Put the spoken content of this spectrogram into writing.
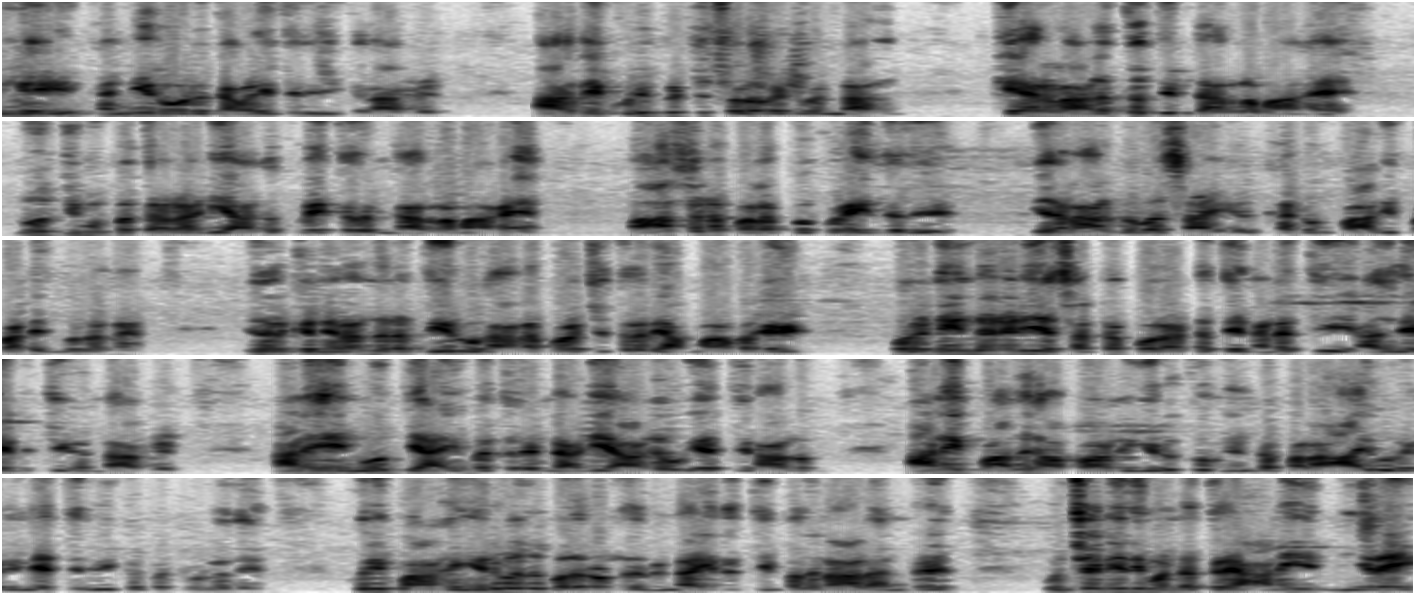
இங்கே கண்ணீரோடு கவலை தெரிவிக்கிறார்கள். ஆகவே குறிப்பிட்டு சொல்ல வேண்டும் என்றால் கேரள அழுத்தத்தின் காரணமாக நூத்தி முப்பத்தி ஆறு அடியாக குறைத்ததன் காரணமாக பாசன பரப்பு குறைந்தது. இதனால் விவசாயிகள் கடும் பாதிப்பு அடைந்துள்ளனர் இதற்கு நிரந்தர தீர்வு காண புரட்சித் தலைவி அம்மா அவர்கள் ஒரு நீண்ட நெடிய சட்ட போராட்டத்தை நடத்தி அதிலே வெற்றி கண்டார்கள். அணையை நூத்தி ஐம்பத்தி ரெண்டு அடியாக உயர்த்தினாலும் அணை பாதுகாப்பாக இருக்கும் என்ற பல ஆய்வுகளிலே தெரிவிக்கப்பட்டுள்ளது. குறிப்பாக இருபது பதினொன்று ரெண்டாயிரத்தி பதினாலு அன்று உச்ச நீதிமன்றத்தில் அணையின் நீரை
